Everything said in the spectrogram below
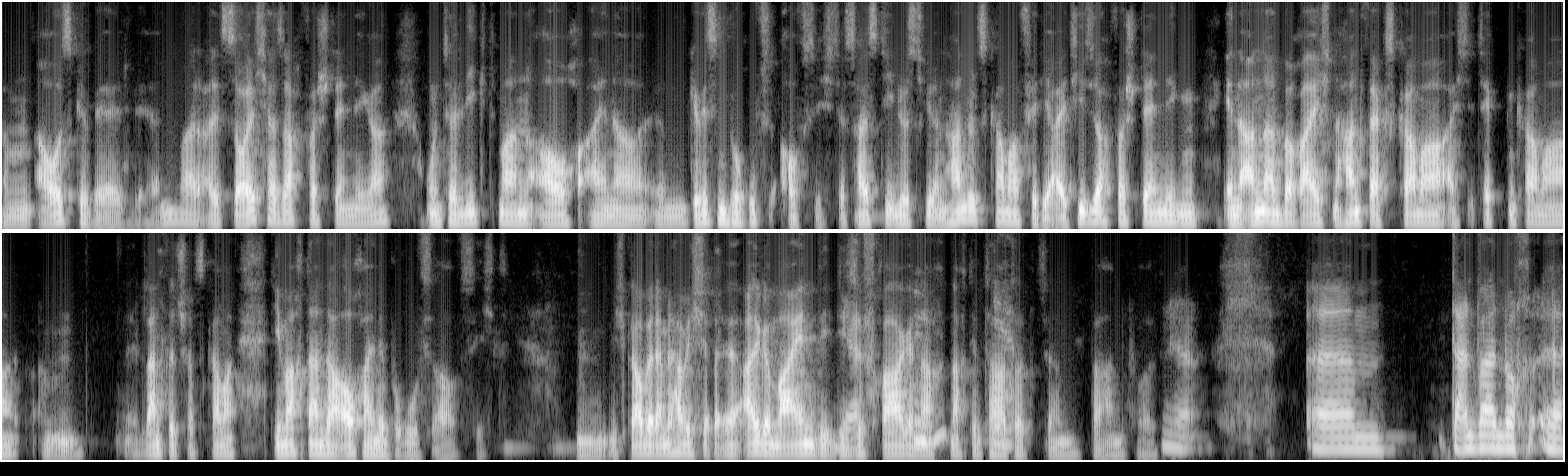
ähm, ausgewählt werden, weil als solcher Sachverständiger unterliegt man auch einer ähm, gewissen Berufsaufsicht. Das heißt, die Industrie- und Handelskammer für die IT-Sachverständigen, in anderen Bereichen Handwerkskammer, Architektenkammer, ähm, Landwirtschaftskammer, die macht dann da auch eine Berufsaufsicht. Hm, ich glaube, damit habe ich äh, allgemein die, diese ja. Frage nach, mhm. nach dem Tatort ja. ähm, beantwortet. Ja. Ähm, dann war noch, äh,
